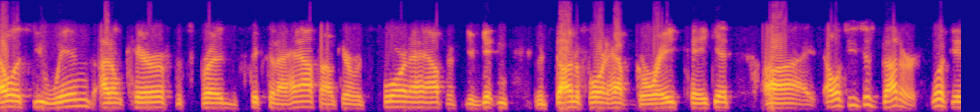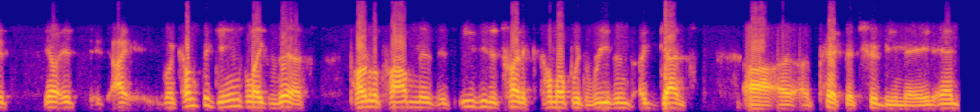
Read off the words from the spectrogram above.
LSU wins. I don't care if the spread's six and a half. I don't care if it's four and a half. If you're getting if it's down to four and a half, great, take it. Uh, LSU's just better. Look, it's you know it's it, I when it comes to games like this, part of the problem is it's easy to try to come up with reasons against uh, a, a pick that should be made. And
